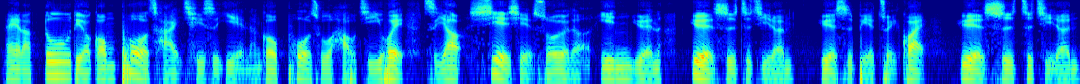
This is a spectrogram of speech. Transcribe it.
那了，都丢功破财，其实也能够破出好机会。只要谢谢所有的因缘，越是自己人，越是别嘴快；越是自己人，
